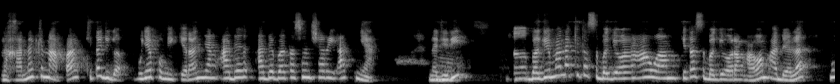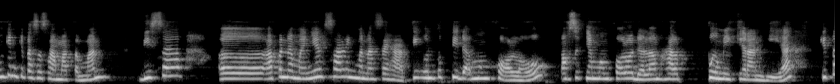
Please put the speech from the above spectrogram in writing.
Nah, karena kenapa? Kita juga punya pemikiran yang ada ada batasan syariatnya. Nah, Hmm. jadi eh, bagaimana kita sebagai orang awam? Kita sebagai orang awam adalah mungkin kita sesama teman bisa eh, apa namanya saling menasehati untuk tidak memfollow, maksudnya memfollow dalam hal pemikiran dia, kita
